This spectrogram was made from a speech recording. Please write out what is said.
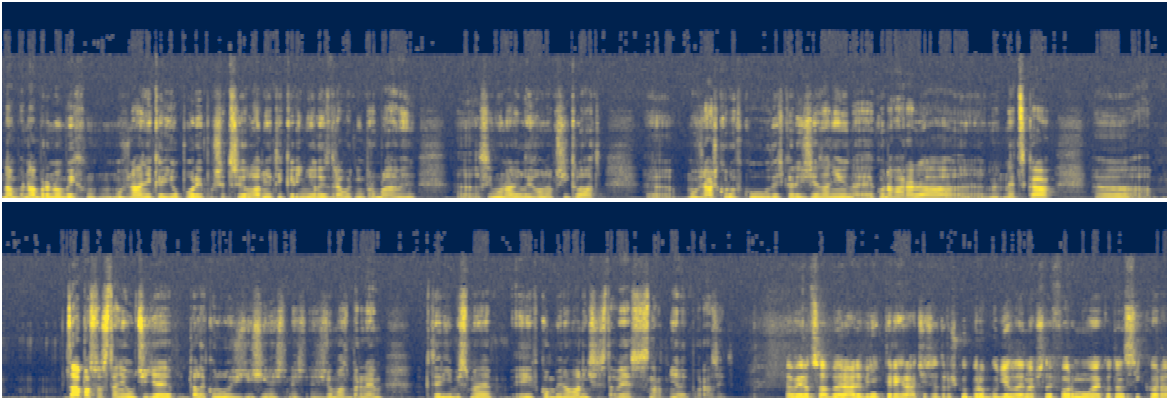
na, na Brno bych možná některé opory pošetřil, hlavně ty, kteří měli zdravotní problémy, eh, Simona Liliho například, eh, možná Škodovku, teďka když je za něj jako náhrada eh, Necka, zápas vlastně je určitě daleko důležitější než, než, než doma s Brnem, který bychom i v kombinované sestavě snad měli porazit. Já bych docela byl rád, kdyby některé hráči se trošku probudili, našli formu, jako ten Sikora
